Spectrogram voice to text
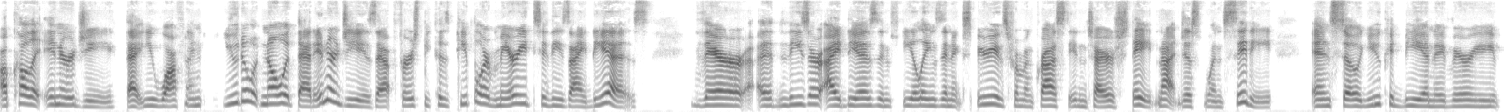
I'll call it energy that you walk in. You don't know what that energy is at first because people are married to these ideas. They're, uh, these are ideas and feelings and experience from across the entire state, not just one city. And so you could be in a very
